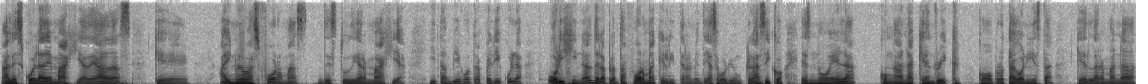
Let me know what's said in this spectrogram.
a la escuela de magia de hadas que hay nuevas formas de estudiar magia. Y también otra película original de la plataforma que literalmente ya se volvió un clásico es Noela con Anna Kendrick como protagonista que es la hermana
